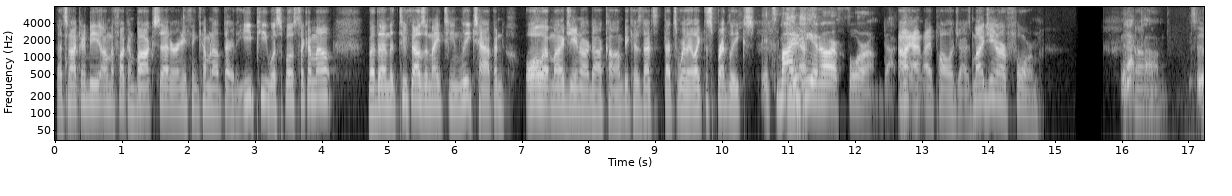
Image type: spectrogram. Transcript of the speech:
That's not going to be on the fucking box set or anything coming out there. The EP was supposed to come out, but then the 2019 leaks happened all at mygnr.com because that's that's where they like to spread leaks. It's mygnrforum.com. I I, I apologize. MyGNR forum. Dot um, com. So if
